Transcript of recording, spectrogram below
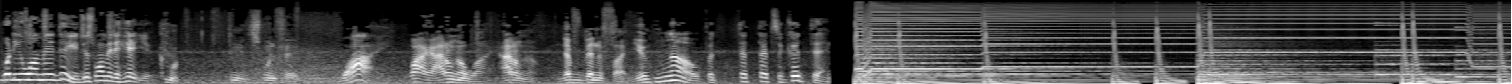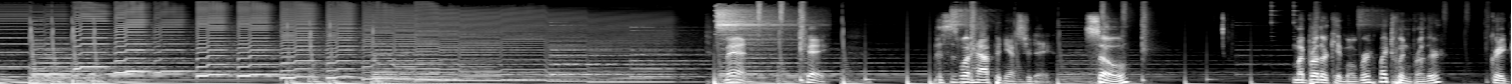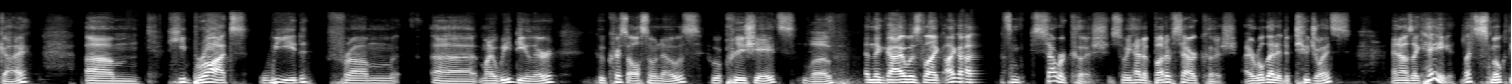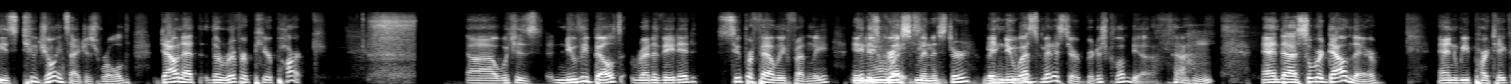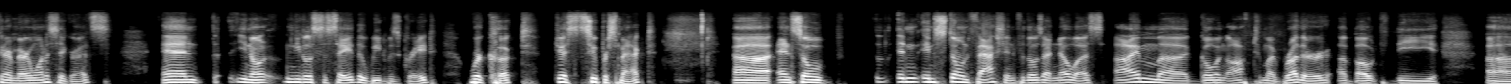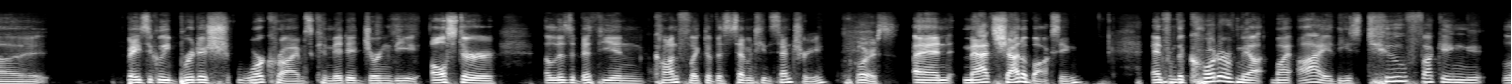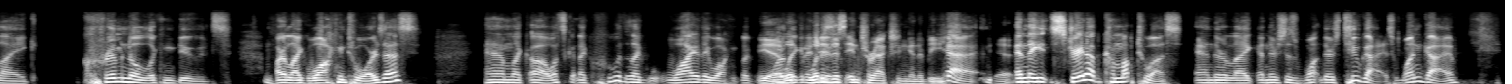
What do you want me to do? You just want me to hit you? Come on, do me this one favor. Why? Why? I don't know why. I don't know. Never been to fight. You? No, but that, that's a good thing. Man, okay. This is what happened yesterday. So, my brother came over, my twin brother, great guy. Um, he brought weed from uh, my weed dealer, who Chris also knows, who appreciates. Love. And the guy was like, I got some sour kush. So he had a butt of sour kush. I rolled that into two joints. And I was like, hey, let's smoke these two joints I just rolled down at the River Pier Park, uh, which is newly built, renovated, super family friendly. In It is New. Westminster. In New Westminster, British Columbia. Mhm. And uh, so we're down there and we partake in our marijuana cigarettes. And, you know, needless to say, the weed was great. We're cooked, just super smacked. Uh, and so, in, in stone fashion, for those that know us, I'm uh, going off to my brother about the uh, basically British war crimes committed during the Ulster Elizabethan conflict of the 17th century Of course. and Matt's shadowboxing. And from the corner of my, my eye, these two fucking like criminal looking dudes are like walking towards us. And I'm like, oh, what's going like who like why are they walking? Like Yeah. what, are they What, gonna what is this interaction going to be? Yeah. Yeah. And they straight up come up to us and they're like, and there's this one, there's two guys. One guy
